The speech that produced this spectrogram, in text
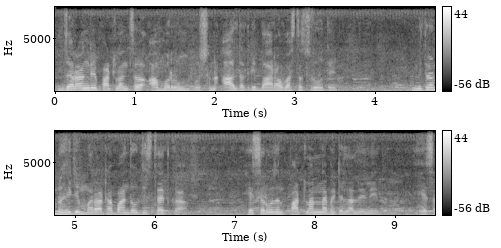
जरांगे पाटलांचं आमरण उपोषण आज रात्री बारा वाजता सुरू होते. मित्रांनो हे जे मराठा बांधव दिसत आहेत का? हे सर्वजण पाटलांना भेटायला आलेले आहेत. हे स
